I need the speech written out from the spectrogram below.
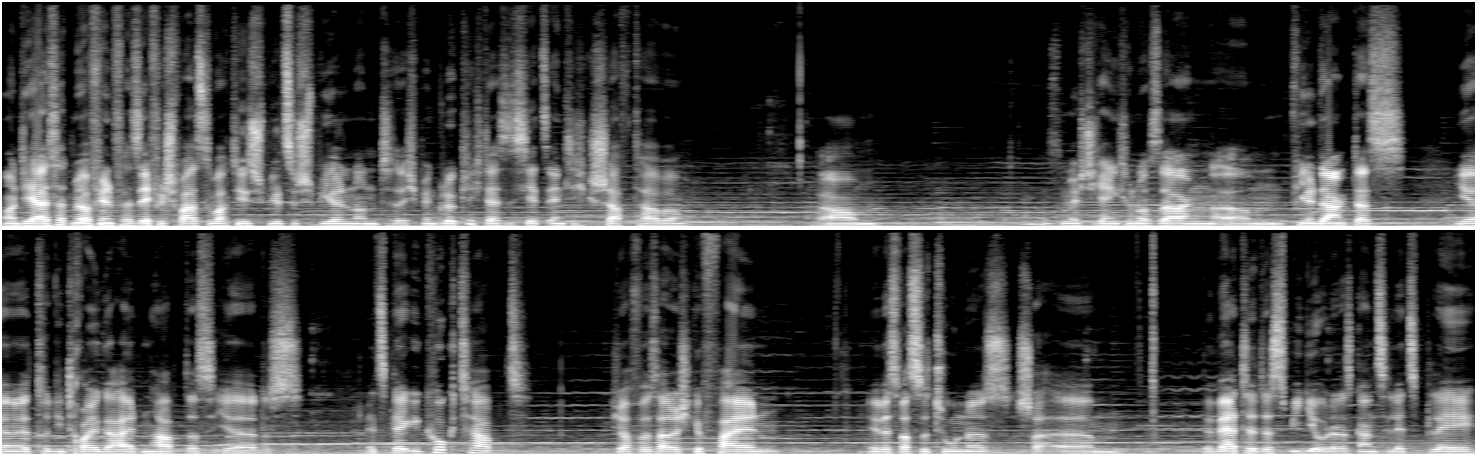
Und ja, es hat mir auf jeden Fall sehr viel Spaß gemacht, dieses Spiel zu spielen. Und ich bin glücklich, dass ich es jetzt endlich geschafft habe. Ähm... Das möchte ich eigentlich nur noch sagen. Ähm, vielen Dank, dass ihr die Treue gehalten habt, dass ihr das Let's Play geguckt habt. Ich hoffe, es hat euch gefallen. Ihr wisst, was zu tun ist. Schrei ähm, bewertet das Video oder das ganze Let's Play.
